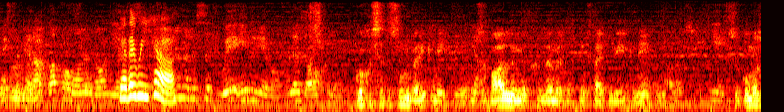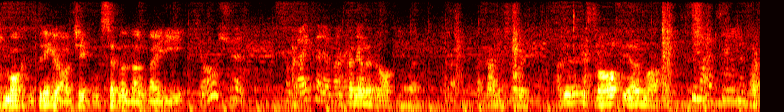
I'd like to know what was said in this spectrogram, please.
net van die rak afgehaal en daar neer. Yeah, they were here. Hulle sit wherever jy wil. Hulle is daar genoeg. Google sit ons nie by die connect nie. Ons Ja. is baie limit gelimit op die tyd in die connect en alles. Yes. So kom ons maak 'n trigger object en sit hulle dan by die Ja, sure. Gebruik hulle want Ek kan nie hulle dra nie. Ek kan nie, sorry. As jy dit is dra vir jou maar ek Ja, maar ek sien hulle vat.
